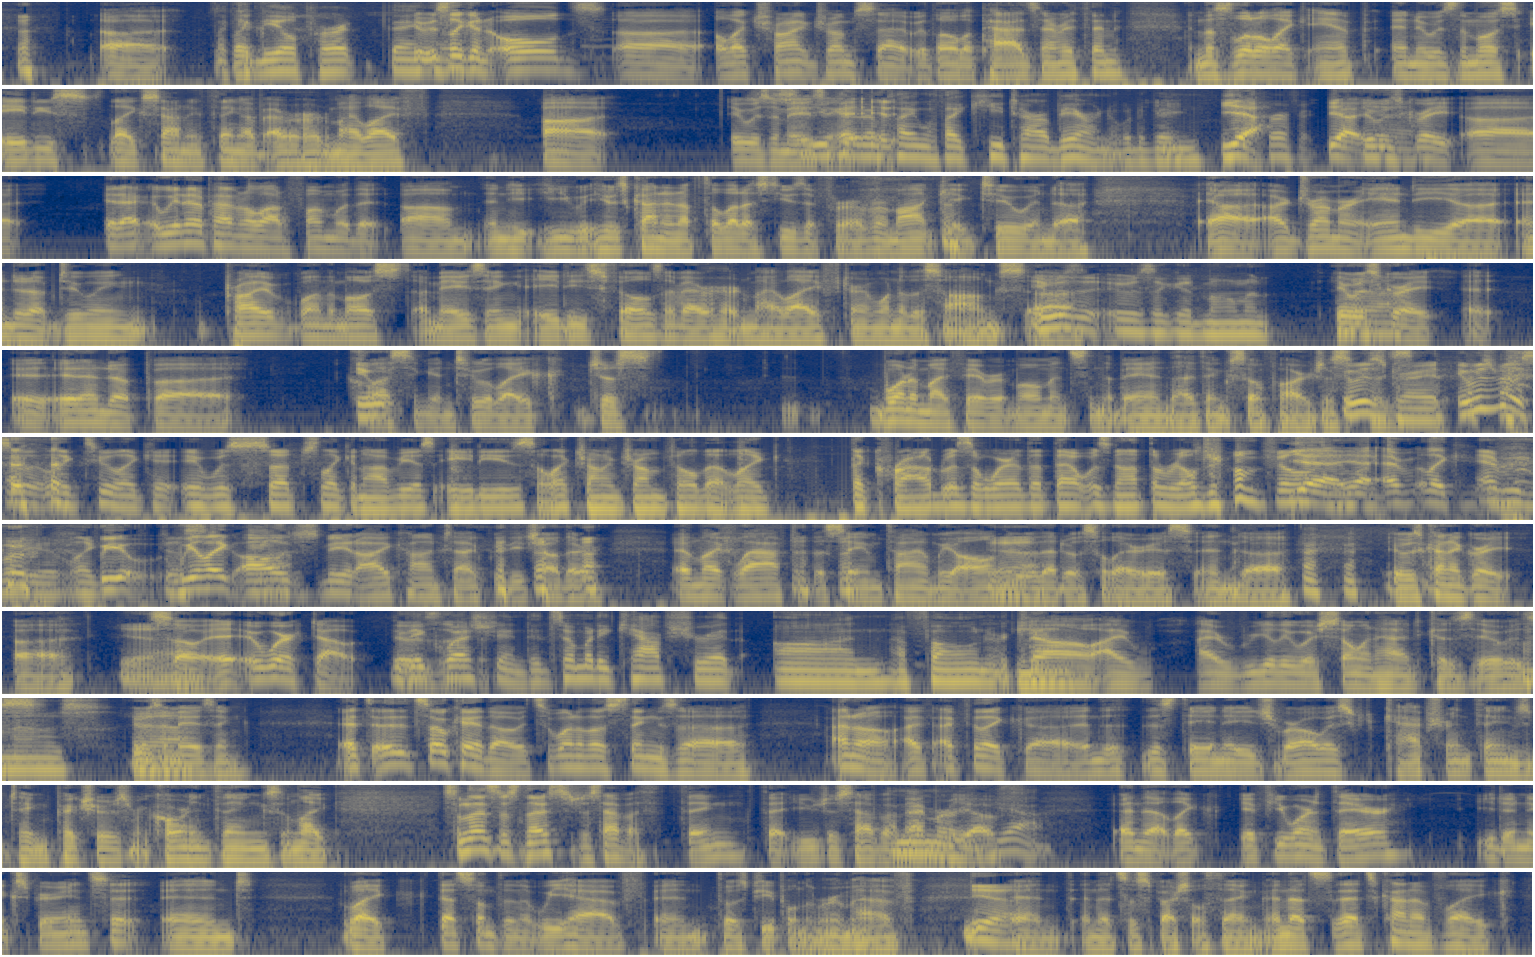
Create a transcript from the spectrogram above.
uh, Like, a Neil Peart thing. It was like an old uh, electronic drum set with all the pads and everything, and this little like amp, and it was the most '80s like sounding thing I've ever heard in my life. Uh, it was So you amazing. could have been playing with like Guitar Bear and it would have been yeah, perfect. Yeah, it was great. Uh, it, we ended up having a lot of fun with it, um, and he, he he was kind enough to let us use it for a Vermont gig too. And uh, uh, our drummer Andy uh, ended up doing probably one of the most amazing '80s fills I've ever heard in my life during one of the songs. It was Uh, it was a good moment. It was great. It, it, it ended up uh, coalescing into like just one of my favorite moments in the band. I think so far. Just It was great. It was really so, like too like it, it was such like an obvious '80s electronic drum fill that like the crowd was aware that that was not the real drum fill. Yeah, yeah. like, Every, like everybody, like, we just- we like all yeah. just made eye contact with each other and like laughed at the same time. We all Yeah. knew that it was hilarious and uh, it was kind of great. Uh, Yeah. So it, it worked out. The It big was, uh, question: Did somebody capture it on a phone or Camera? no. I I really wish someone had because it was Who knows? it was amazing. It's it's okay though. It's one of those things. Uh, I don't know. I, I feel like uh, in th this day and age, we're always capturing things and taking pictures and recording things, and like sometimes it's nice to just have a thing that you just have a, A memory, of, yeah. and that like if you weren't there, you didn't experience it, and like that's something that we have and those people in the room have, Yeah. and and that's a special thing, and that's that's kind of like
